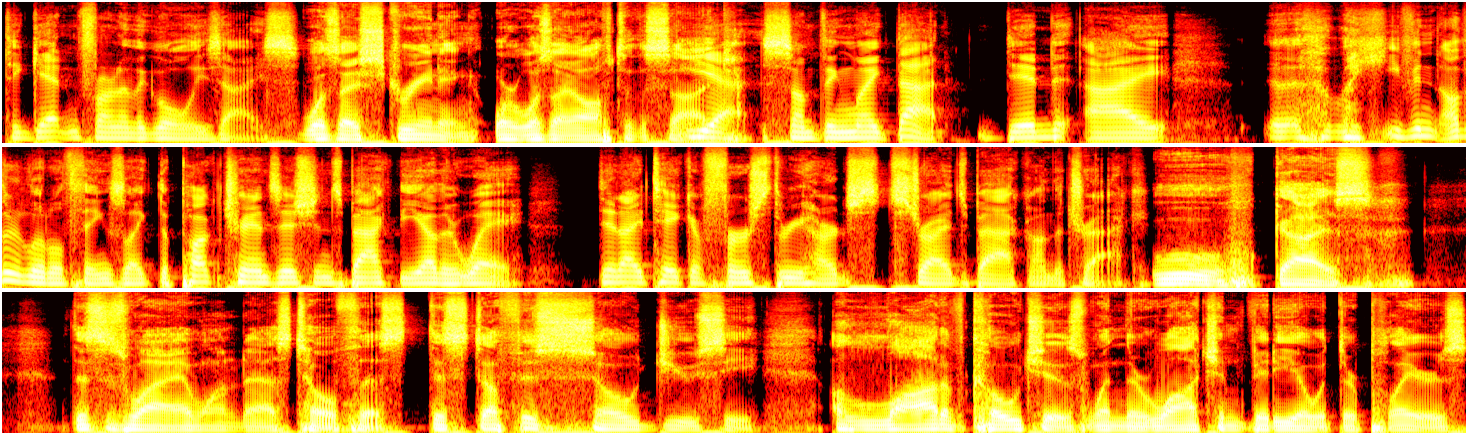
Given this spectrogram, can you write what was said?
to get in front of the goalie's eyes. Was I screening or was I off to the side? Yeah, something like that. Did I uh, like even other little things like the puck transitions back the other way? Did I take a first three hard strides back on the track? Ooh, guys, this is why I wanted to ask Toph this. This stuff is so juicy. A lot of coaches, when they're watching video with their players,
